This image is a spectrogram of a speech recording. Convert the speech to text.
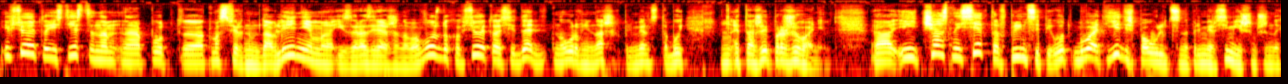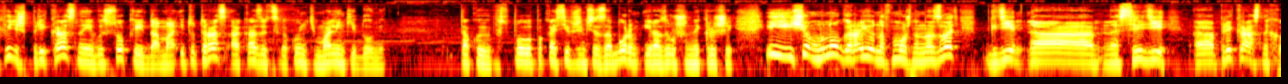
И все это, естественно, э, под атмосферным давлением из-за разряженного воздуха, все это оседает на уровне наших примерно с тобой этажей проживания. Э, и частный сектор, в принципе, вот бывает, едешь по улице, например, семишинных, видишь прекрасные высокие дома, и тут раз оказывается какой-нибудь маленький домик такой с полупокосившимся забором и разрушенной крышей. И еще много районов можно назвать, где э, среди э, прекрасных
